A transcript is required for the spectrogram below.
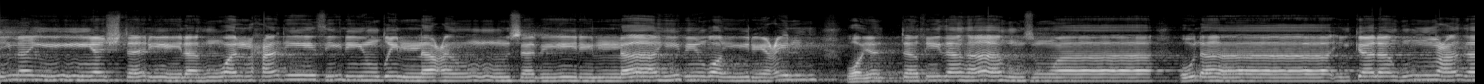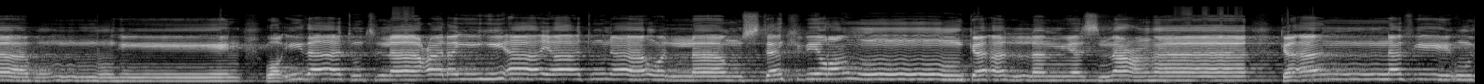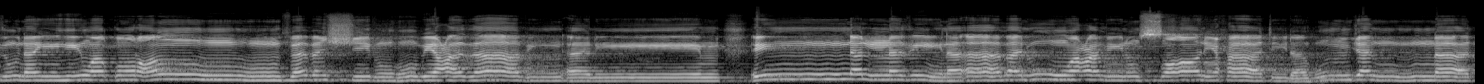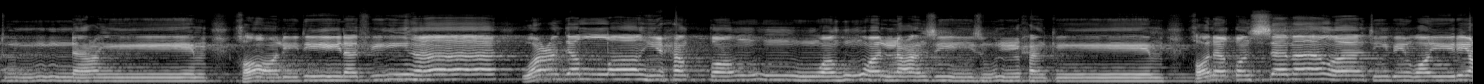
من يشتري لهو الحديث ليضل عن سبيل الله بغير علم ويتخذها هزوا. أولئك لهم عذاب مهين. وإذا تتلى عليه آياتنا ولى مستكبرا كأن لم يسمعها كأن في أذنيه وقرا فبشره بعذاب أليم إن الذين آمنوا وعملوا الصالحات لهم جنات النعيم خالدين فيها وعد الله حقا وهو العزيز الحكيم خلق السماوات بغير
